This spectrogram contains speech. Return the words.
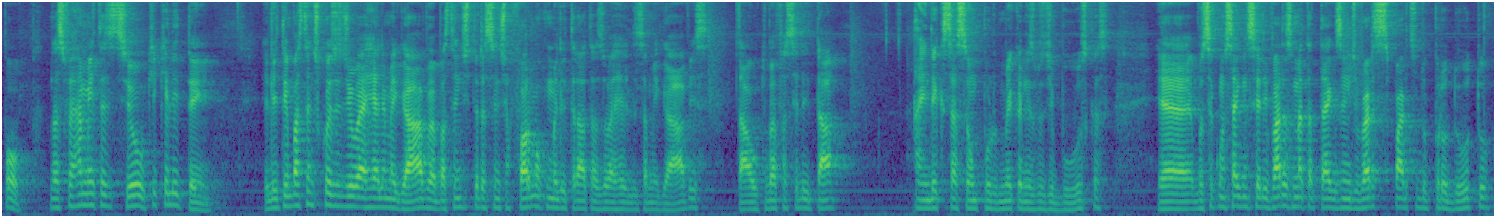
Pô, nas ferramentas de SEO, o que, que ele tem? Ele tem bastante coisa de URL amigável, é bastante interessante a forma como ele trata as URLs amigáveis, tá? o que vai facilitar a indexação por mecanismos de buscas. É, você consegue inserir várias meta tags em diversas partes do produto,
